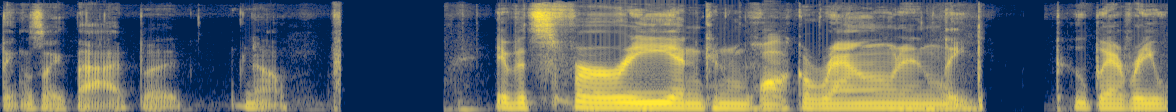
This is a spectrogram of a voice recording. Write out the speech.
things like that, but no. If it's furry and can walk around and like poop every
